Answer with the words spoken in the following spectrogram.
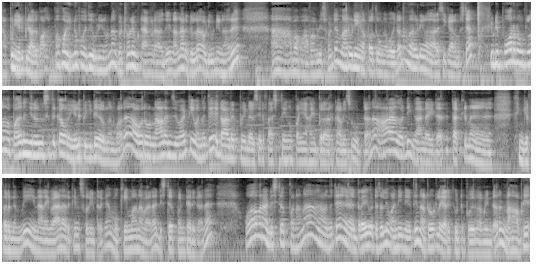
டப்புன்னு எழுப்பிட்டு அதை பார்த்து பாப்பா என்ன போகுது அப்படின்னா பெட்ரோலியம் டேங்க் அது நல்லா இருக்குல்ல அப்படி இப்படின்னாரு. ஆ ஆப்பா பாப்பா அப்படின்னு சொல்லிட்டு மறுபடியும் அப்பா தூங்க போயிட்டாலும் மறுபடியும் நான் ரசிக்க ஆரம்பிச்சிட்டேன். இப்படி போகிற ரூட்லாம் பதினஞ்சு நிமிஷத்துக்கு அவர் எழுப்பிக்கிட்டே இருந்த மாதிரி அவர் ஒரு நாலஞ்சு வாட்டி வந்துட்டு டாலரேட் பண்ணிட்டார் சரி ஃபஸ்ட் டைம் பையன் ஹைப்பராக இருக்கு அப்படின்னு சொல்லி விட்டார். ஆறாவது வாட்டி காண்டாயிட்டார். டக்குன்னு இங்கே ஃபர் தம்பி நாளைக்கு வேலை இருக்குன்னு சொல்லிட்டு இருக்கேன். முக்கியமான வேலை டிஸ்டர்ப் பண்ணிட்டு இருக்காரு ஓவராக டிஸ்டர்ப் பண்ணனா வந்துட்டு டிரைவர்கிட்ட சொல்லி வண்டி நிறுத்தி நான் ரோட்டில் இறக்கி விட்டு போயிடும் அப்படின்றாரு நான் அப்படியே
